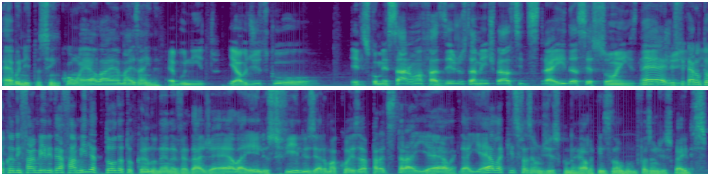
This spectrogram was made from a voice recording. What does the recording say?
é bonito, assim. Com ela é mais ainda. É bonito. E é o disco eles começaram a fazer justamente para se distrair das sessões, né? É, de... eles ficaram tocando em família, então é a família toda tocando, né? Na verdade, é ela, ele, os filhos, e era uma coisa para distrair ela. Daí ela quis fazer um disco, né? Ela quis, não, vamos fazer um disco. Aí eles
